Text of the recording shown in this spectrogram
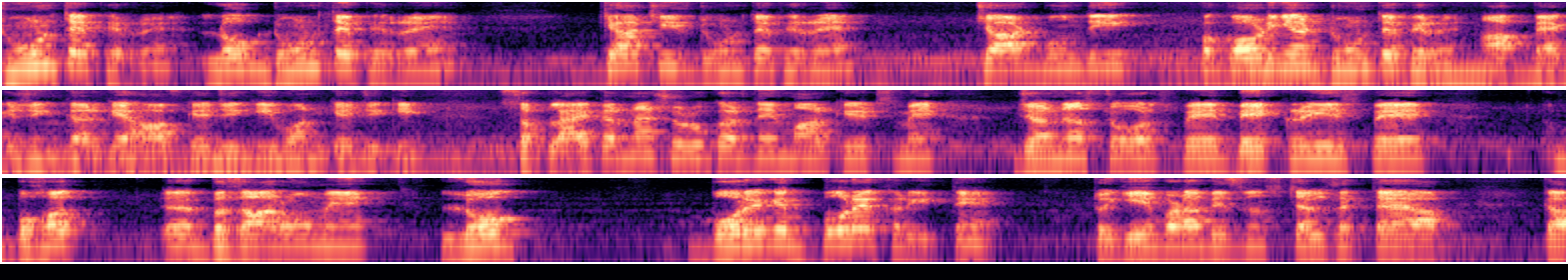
ढूंढते फिर रहे हैं, लोग ढूंढते फिर रहे हैं क्या चीज़ ढूंढते फिर रहे हैं? चाट बूंदी, पकौड़ियाँ ढूंढते फिर रहे हैं। आप पैकेजिंग करके हाफ़ के जी की वन के जी की सप्लाई करना शुरू कर दें मार्केट्स में जनरल स्टोर्स पे बेकरीज पे, बहुत बाजारों में लोग बोरे के बोरे खरीदते हैं। तो ये बड़ा बिज़नेस चल सकता है आपका।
